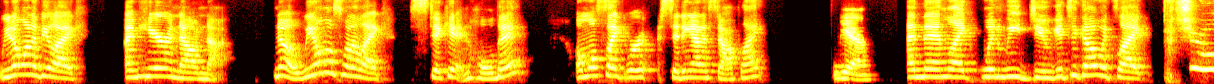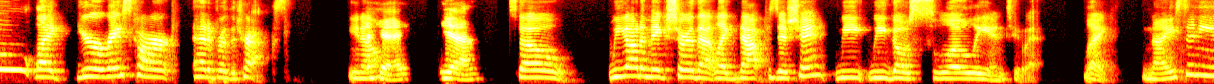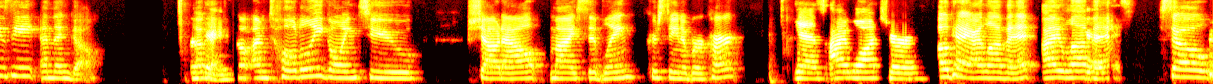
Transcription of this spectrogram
We don't want to be like, I'm here and now I'm not. No, we almost want to like stick it and hold it, almost like we're sitting at a stoplight. Yeah. And then like when we do get to go, it's like like you're a race car headed for the tracks, you know? Okay. Yeah. So we got to make sure that like that position, we we go slowly into it. Like nice and easy and then go. Okay. So I'm totally going to shout out my sibling, Christina Burkhart. Yes, I watch her. Okay, I love it. I love Yes. it. So,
